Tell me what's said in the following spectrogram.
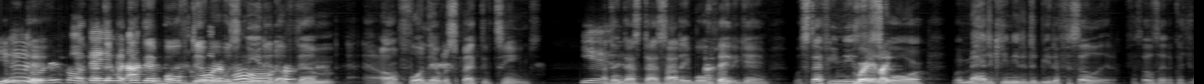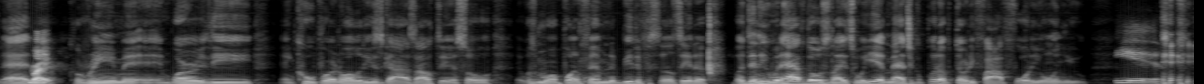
Yeah. be this I, all I day. thi- I without think they both did what was ball. needed of them uh, for their respective teams. Yeah, I think that's that's how they both I play think- the game. With Steph, he needs Right, to like- score. With Magic, he needed to be the facilitator, facilitator, because you had Right. Kareem and, and Worthy and Cooper and all of these guys out there. So it was more important for him to be the facilitator. But then he would have those nights where, yeah, Magic would put up 35, 40 on you. Yeah, and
